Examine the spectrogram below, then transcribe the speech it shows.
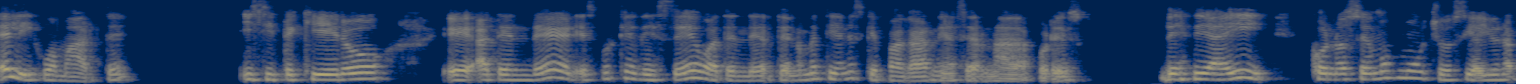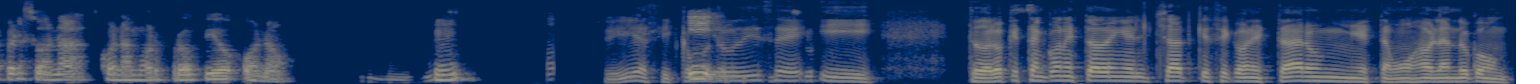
elijo amarte. Y si te quiero eh, atender, es porque deseo atenderte, no me tienes que pagar ni hacer nada por eso. Desde ahí conocemos mucho si hay una persona con amor propio o no. ¿Mm? Sí, así como tú dices, y todos los que están conectados en el chat que se conectaron, estamos hablando con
